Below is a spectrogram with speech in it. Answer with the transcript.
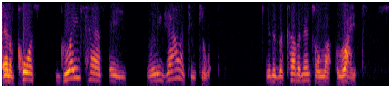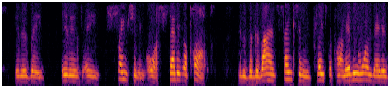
And of course, grace has a legality to it. It is a covenantal right. It is a it is a sanctioning or setting apart. It is a divine sanctioning placed upon everyone that has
